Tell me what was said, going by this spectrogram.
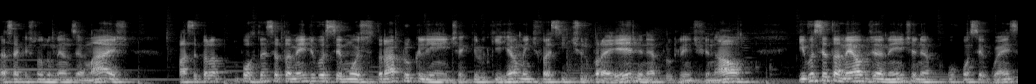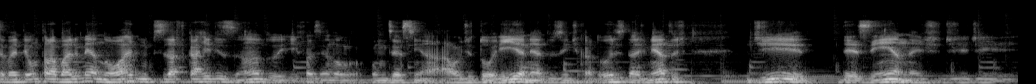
essa questão do menos é mais passa pela importância também de você mostrar para o cliente aquilo que realmente faz sentido para ele, né, para o cliente final. E você também, obviamente, né, por consequência, vai ter um trabalho menor não precisar ficar revisando e fazendo, vamos dizer assim, a auditoria né, dos indicadores das metas de dezenas de, de,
